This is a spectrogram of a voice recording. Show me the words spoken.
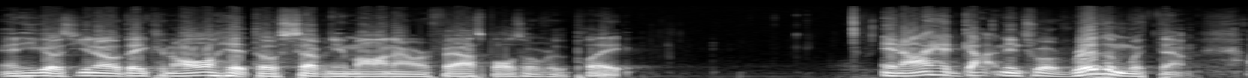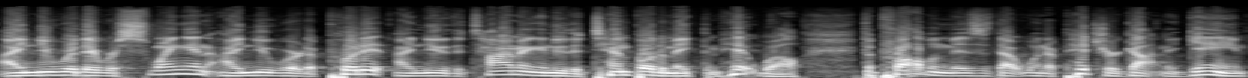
and he goes, you know, they can all hit those 70 mile an hour fastballs over the plate and I had gotten into a rhythm with them. I knew where they were swinging. I knew where to put it. I knew the timing. I knew the tempo to make them hit well. The problem is, that when a pitcher got in a game,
